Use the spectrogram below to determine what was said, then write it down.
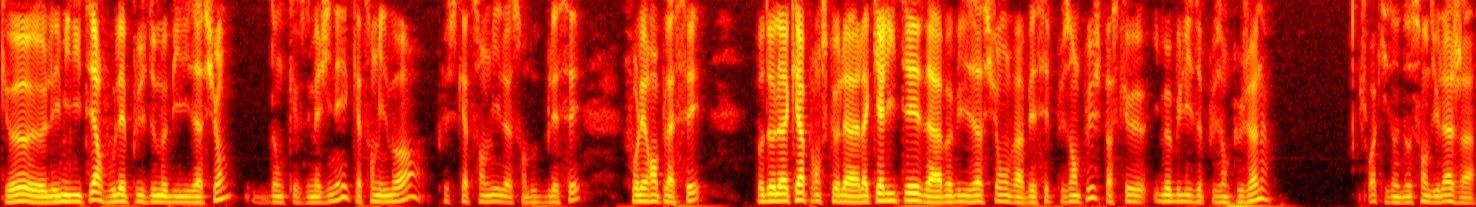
que les militaires voulaient plus de mobilisation. Donc, vous imaginez, 400 000 morts, plus 400 000 sans doute blessés. Faut les remplacer. Podolaka pense que la, la, qualité de la mobilisation va baisser de plus en plus parce qu'ils mobilisent de plus en plus jeunes. Je crois qu'ils ont descendu l'âge à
